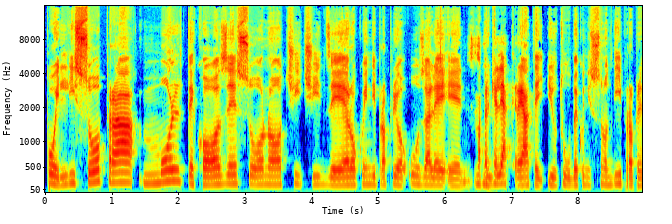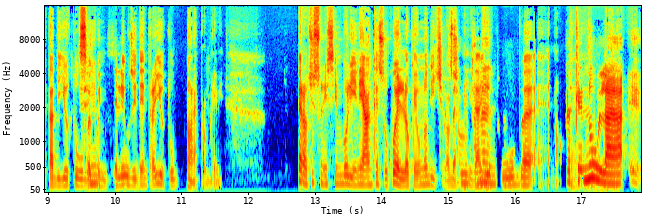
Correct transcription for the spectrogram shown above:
Poi lì sopra molte cose sono CC0, quindi proprio usale, e, sì. ma perché le ha create YouTube, quindi sono di proprietà di YouTube, sì. quindi se le usi dentro a YouTube non hai problemi però ci sono i simbolini anche su quello che uno dice, vabbè, da YouTube, eh, no. Perché eh. nulla, eh,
